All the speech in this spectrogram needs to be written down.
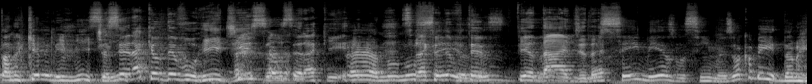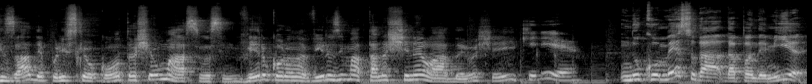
Tá naquele limite ali. Será que eu devo rir disso ou será que. É, não, não será sei. que eu devo ter vezes- piedade, não, né? Não sei mesmo, assim, mas eu acabei dando risada e é por isso que eu conto. Eu achei o máximo, assim, ver o coronavírus e matar na chinelada. Eu achei. Queria. No começo da, da pandemia,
